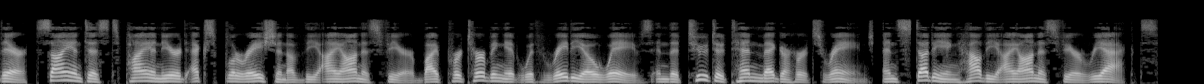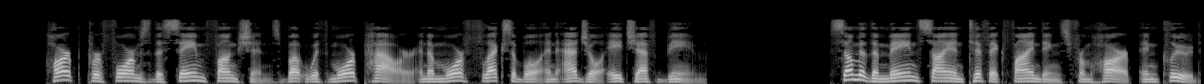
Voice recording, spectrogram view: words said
There, scientists pioneered exploration of the ionosphere by perturbing it with radio waves in the 2 to 10 MHz range, and studying how the ionosphere reacts. HAARP performs the same functions but with more power and a more flexible and agile HF beam. Some of the main scientific findings from HAARP include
